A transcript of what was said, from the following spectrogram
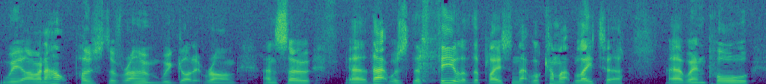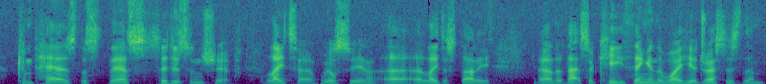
We are an outpost of Rome. We got it wrong. And so uh, that was the feel of the place, and that will come up later uh, when Paul compares the, their citizenship later. We'll see in a, a later study uh, that that's a key thing in the way he addresses them.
